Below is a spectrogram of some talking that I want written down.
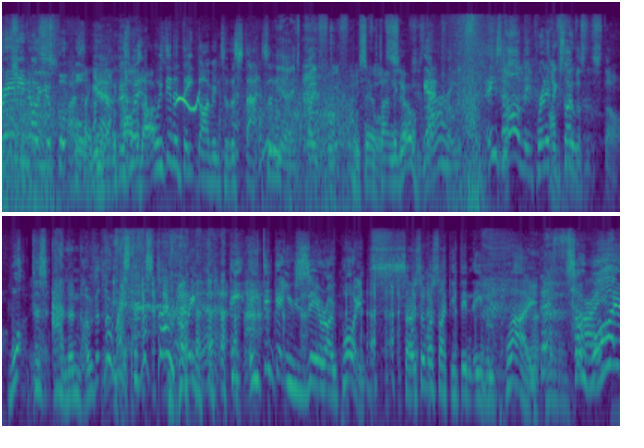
really know your football, Einstein, can you yeah, because we, did a deep dive into the stats, and Yeah, he's played 44. You say it's time to go? He's Yeah. not prolific. He's hardly prolific. Obviously So, doesn't start. what does Anna know that the rest of us don't? I mean, he, he did get you zero points, so it's almost like he didn't even play. So time. why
